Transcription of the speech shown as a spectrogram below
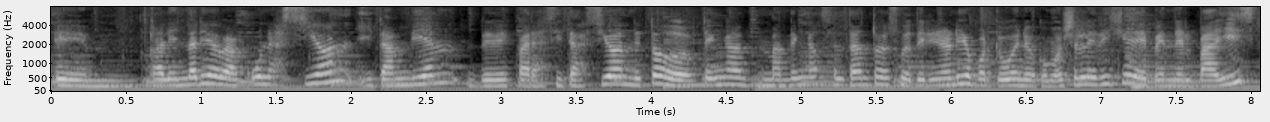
em, calendario de vacunación y también de desparasitación, de todo. Tengan, manténganse al tanto de su veterinario porque, bueno, como ya les dije, depende del país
